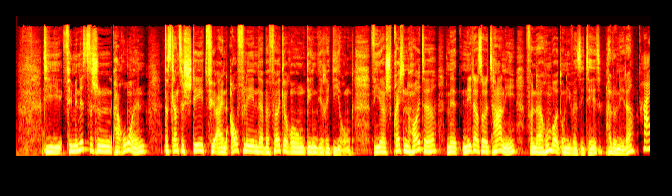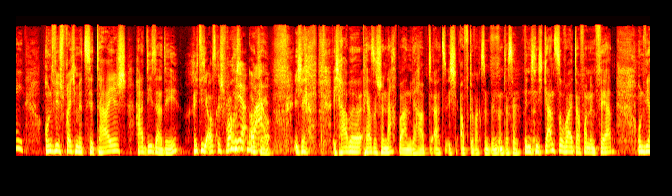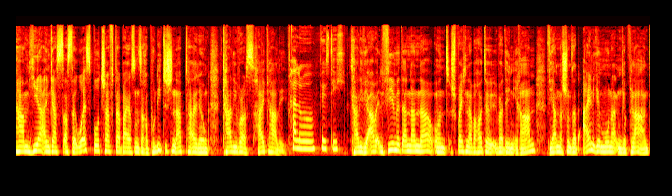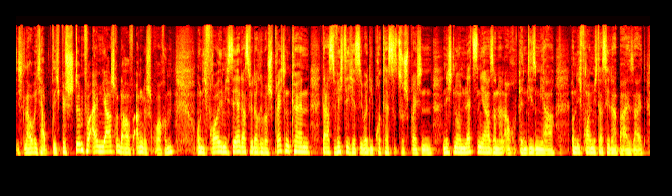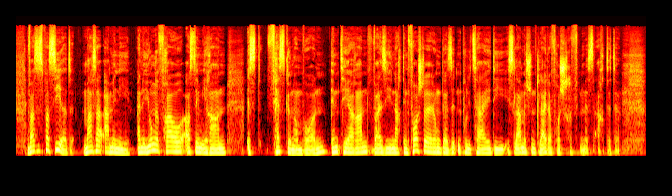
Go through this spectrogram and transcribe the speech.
Die feministischen Parolen, das Ganze steht für ein Auflehnen der Bevölkerung gegen die Regierung. Wir sprechen heute mit Neda Soltani von der Humboldt-Universität. Hallo Neda. Hi. Und wir sprechen mit Setayish Hadizadeh. Richtig ausgesprochen? Ja, wow. Okay. Ich, ich habe persische Nachbarn gehabt, als ich aufgewachsen bin und deshalb bin ich nicht ganz so weit davon entfernt. Und wir haben hier einen Gast aus der US-Botschaft dabei, aus unserer politischen Abteilung, Carly Ross. Hi Carly. Hallo, grüß dich. Carly, wir arbeiten viel miteinander und sprechen aber heute über den Iran. Wir haben das schon seit einigen Monaten geplant. Ich glaube, ich habe dich bestimmt vor einem Jahr schon darauf angesprochen. Und ich freue mich sehr, dass wir darüber sprechen können, da es wichtig ist, über die Proteste zu sprechen sprechen. Nicht nur im letzten Jahr, sondern auch in diesem Jahr. Und ich freue mich, dass ihr dabei seid. Was ist passiert? Masa Amini, eine junge Frau aus dem Iran, ist festgenommen worden in Teheran, weil sie nach den Vorstellungen der Sittenpolizei die islamischen Kleidervorschriften missachtete.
